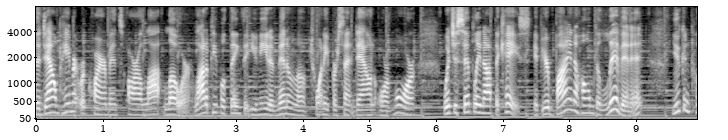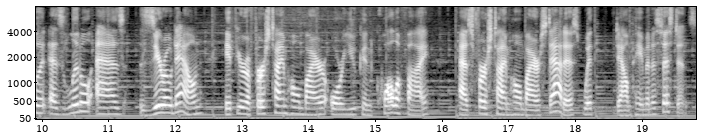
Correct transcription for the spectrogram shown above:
the down payment requirements are a lot lower. A lot of people think that you need a minimum of 20% down or more, which is simply not the case. If you're buying a home to live in it, you can put as little as zero down if you're a first time home buyer or you can qualify as first time homebuyer status with down payment assistance.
